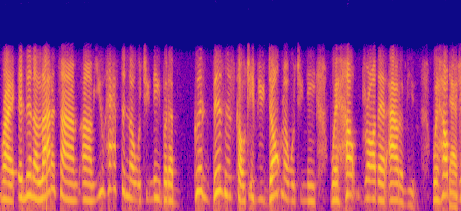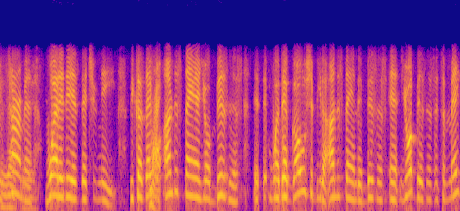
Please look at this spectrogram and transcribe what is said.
Right, and then a lot of times um, you have to know what you need, but a good business coach, if you don't know what you need, will help draw that out of you. Will help That's you determine exactly what it is that you need because they Right. will understand your business. It, it, well, their goal should be to understand their business and your business, and to make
